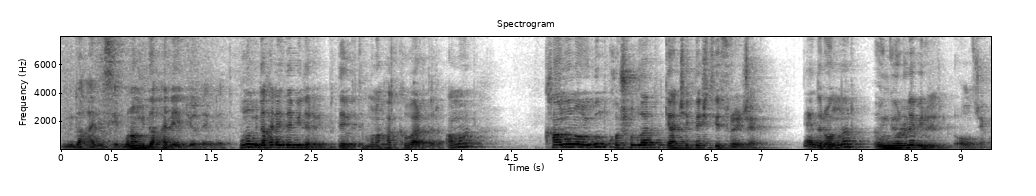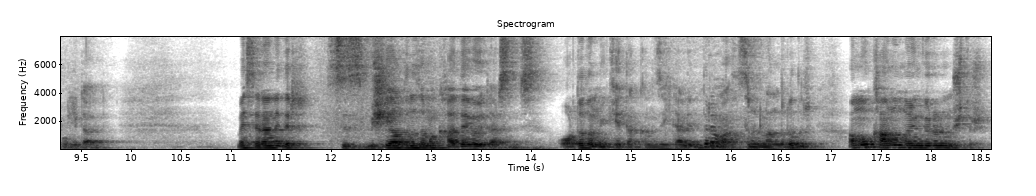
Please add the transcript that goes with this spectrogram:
müdahalesi. Buna müdahale ediyor devlet. Buna müdahale edebilir. Devletin buna hakkı vardır. Ama kanuna uygun koşullar gerçekleştiği sürece. Nedir onlar? Öngörülebilir olacak o müdahale. Mesela nedir? Siz bir şey aldığınız zaman KDV ödersiniz. Orada da mülkiyet hakkınız ihlal edilir ama sınırlandırılır. Ama o kanunla öngörülmüştür.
